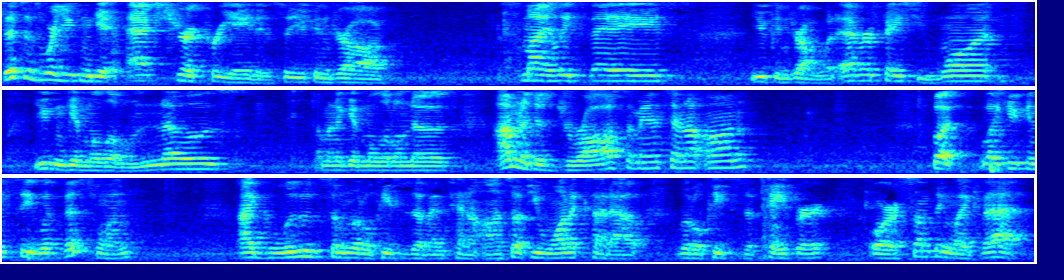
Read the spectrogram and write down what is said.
this is where you can get extra creative. So you can draw a smiley face, you can draw whatever face you want. You can give them a little nose. I'm going to give them a little nose. I'm going to just draw some antenna on. But like you can see with this one, I glued some little pieces of antenna on. So if you want to cut out little pieces of paper or something like that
